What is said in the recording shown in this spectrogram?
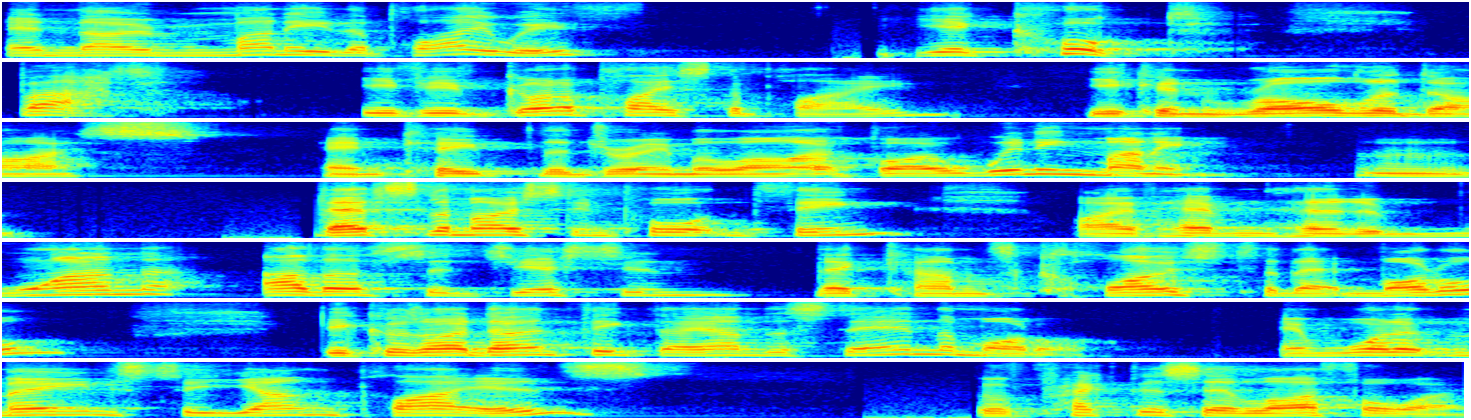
and no money to play with, you're cooked. But if you've got a place to play, you can roll the dice and keep the dream alive by winning money. Mm. That's the most important thing. I haven't heard one other suggestion that comes close to that model because I don't think they understand the model and what it means to young players who have practiced their life away.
